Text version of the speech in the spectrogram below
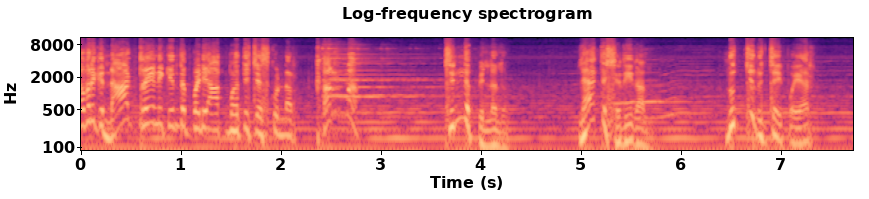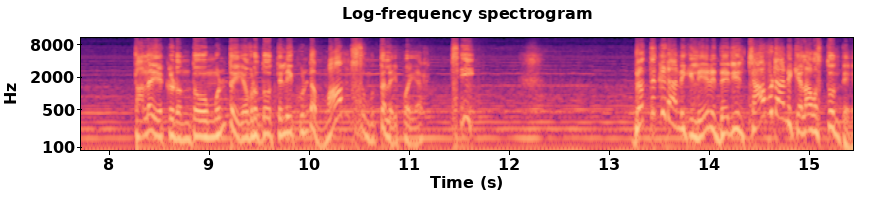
చివరికి నా ట్రైన్ కింద పడి ఆత్మహత్య చేసుకున్నారు. కర్మ! చిన్న పిల్లలు లేత శరీరాలు నుచ్చు నుచ్చైపోయారు. తల ఎక్కడుందో ముంట ఎవరిదో తెలియకుండా మాంసం ముద్దలైపోయారు. ఛీ! బ్రతకడానికి లేని ధైర్యం చావడానికి ఎలా వస్తుంది?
